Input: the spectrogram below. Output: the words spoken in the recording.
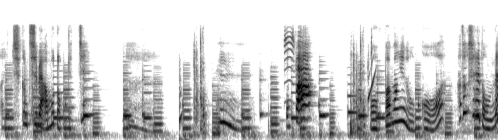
아이, 지금 집에 아무도 없겠지? 음. 음. 오빠! 오빠 방에는 없고 화장실에도 없네?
